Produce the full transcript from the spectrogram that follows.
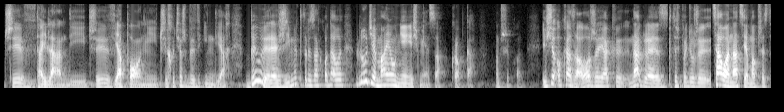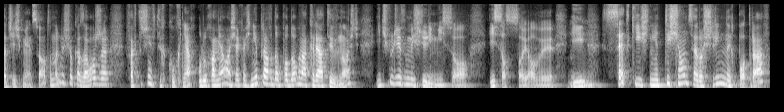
czy w Tajlandii, czy w Japonii, czy chociażby w Indiach były reżimy, które zakładały, ludzie mają nie jeść mięsa. Kropka. na przykład. I się okazało, że jak nagle ktoś powiedział, że cała nacja ma przestać jeść mięso, to nagle się okazało, że faktycznie w tych kuchniach uruchamiała się jakaś nieprawdopodobna kreatywność i ci ludzie wymyślili miso i sos sojowy i Mhm. setki, jeśli nie tysiące roślinnych potraw,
